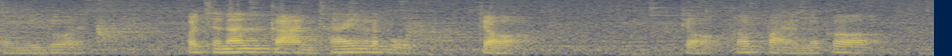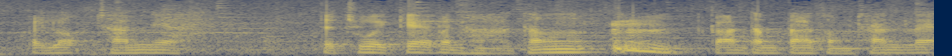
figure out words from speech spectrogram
ตรงนี้ด้วย เพราะฉะนั้นการใช้ระบบเจาะเจาะเข้าไปแล้วก็ไปล็อกชั้นเนี่ย จะช่วยแก้ปัญหาทั้งการทำตาสองชั้นและ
